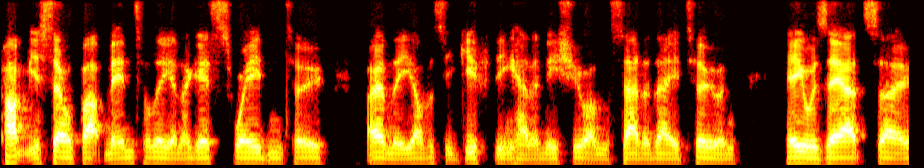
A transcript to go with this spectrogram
pump yourself up mentally. And I guess Sweden too, only obviously gifting had an issue on the Saturday too. And he was out. So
